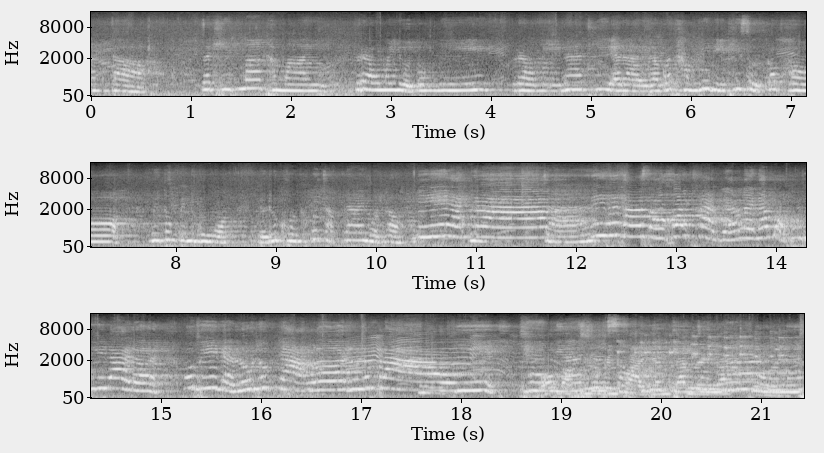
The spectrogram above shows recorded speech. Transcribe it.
อันกาบจะคิดมากทำไม เรามาอยู่ตรงนี้ เรามีหน้าที่อะไร เราก็ทำให้ดีที่สุดก็พอ ไม่ต้องเป็นห่วงเดี๋ยวทุกคนเขาก็จับได้หมดหรอก นี่อันกาบจ๋า นี่ถ้าเธอสองคนขาดเหลืออะไรนะบอกพวกพี่ได้เลย พวกพี่เนี่ยรู้ทุกอย่าง ฝากยซื้อเป็นฝ่ายหญิงท่านหนึ่งครับ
